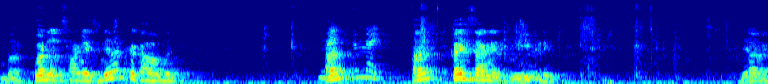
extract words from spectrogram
बर. कोणाला सांगायचं नाही बरं का गावामध्ये? हा? नाही. हा? काहीच सांगायचं नाही. इकडे. या बाय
